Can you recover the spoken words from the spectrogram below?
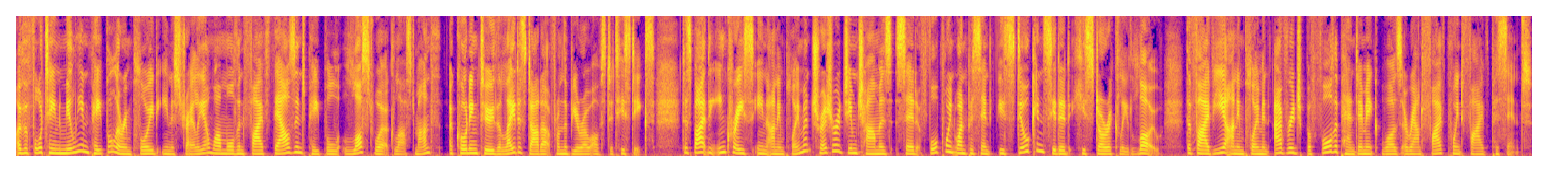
Over 14 million people are employed in Australia, while more than 5,000 people lost work last month, according to the latest data from the Bureau of Statistics. Despite the increase in unemployment, Treasurer Jim Chalmers said 4.1% is still considered historically low. The five year unemployment average before the pandemic was around 5.5%.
